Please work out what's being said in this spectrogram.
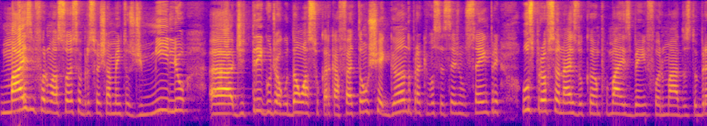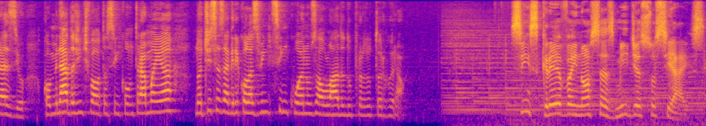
Mais informações sobre os fechamentos de milho, uh, de trigo, de algodão, açúcar, café estão chegando para que vocês sejam sempre os profissionais do campo mais bem informados do Brasil. Combinado? A gente volta a se encontrar amanhã. Notícias Agrícolas 25 anos ao lado do produtor rural. Se inscreva em nossas mídias sociais.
